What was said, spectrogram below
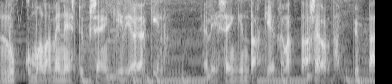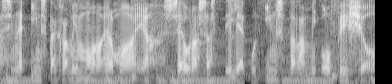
Nukkumalla menestykseen kirjojakin. Eli senkin takia kannattaa seurata. Hyppää sinne Instagramin maailmaan ja seuraa tiliä kuin Instarami Official.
